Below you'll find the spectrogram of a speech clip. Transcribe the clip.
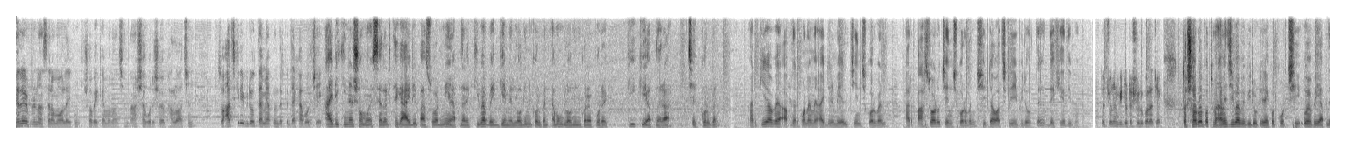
হ্যালো এভরিন আসসালামু আলাইকুম। সবাই কেমন আছেন? আশা করি সবাই ভালো আছেন। সো আজকের এই ভিডিওতে আমি আপনাদেরকে দেখাবো যে আইডি কেনার সময় সেলার থেকে আইডি পাসওয়ার্ড নিয়ে আপনারা কীভাবে গেমে লগ ইন করবেন এবং লগ ইন করার পরে কি কি আপনারা চেক করবেন আর কীভাবে আপনার কোনামে আইডির মেল চেঞ্জ করবেন আর পাসওয়ার্ডও চেঞ্জ করবেন সেটাও আজকের এই ভিডিওতে দেখিয়ে দিব। তো চলুন ভিডিওটা শুরু করা যাক। তো সর্বপ্রথমে আমি যেভাবে ভিডিওটি রেকর্ড করছি ওইভাবেই আপনি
